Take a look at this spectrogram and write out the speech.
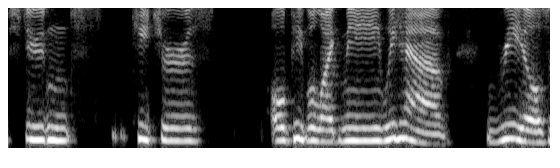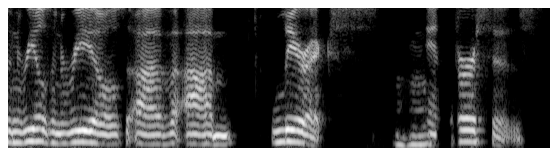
students, teachers, old people like me, we have reels and reels and reels of um, lyrics mm-hmm. and verses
